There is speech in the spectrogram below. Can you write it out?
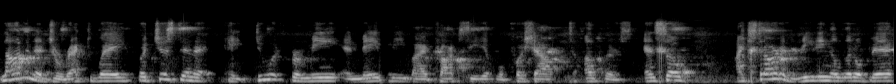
not in a direct way, but just in a hey, do it for me, and maybe by proxy it will push out to others. And so I started reading a little bit.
